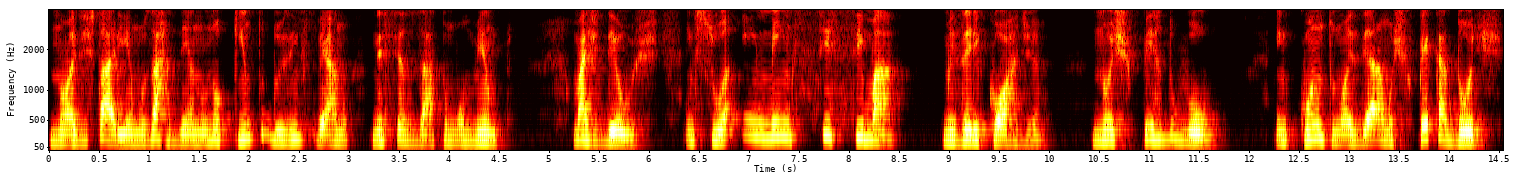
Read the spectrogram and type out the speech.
nós estaríamos ardendo no quinto dos infernos nesse exato momento. Mas Deus, em sua imensíssima misericórdia, nos perdoou. Enquanto nós éramos pecadores,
